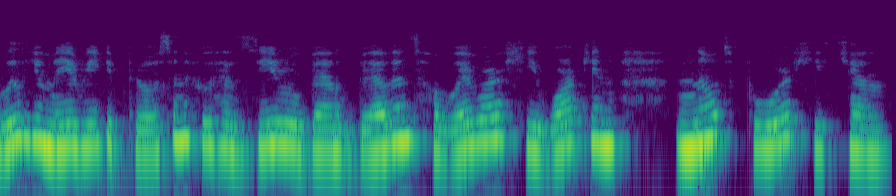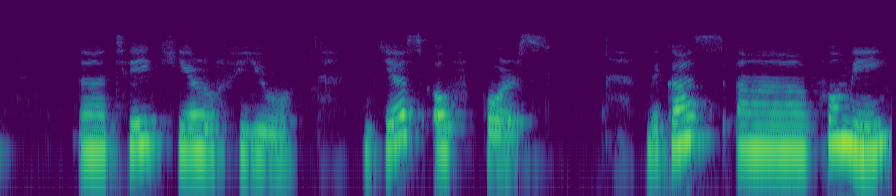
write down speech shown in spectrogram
Will you marry a person who has zero bank balance? However, he working not poor, he can uh, take care of you. Yes, of course. Because uh, for me,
